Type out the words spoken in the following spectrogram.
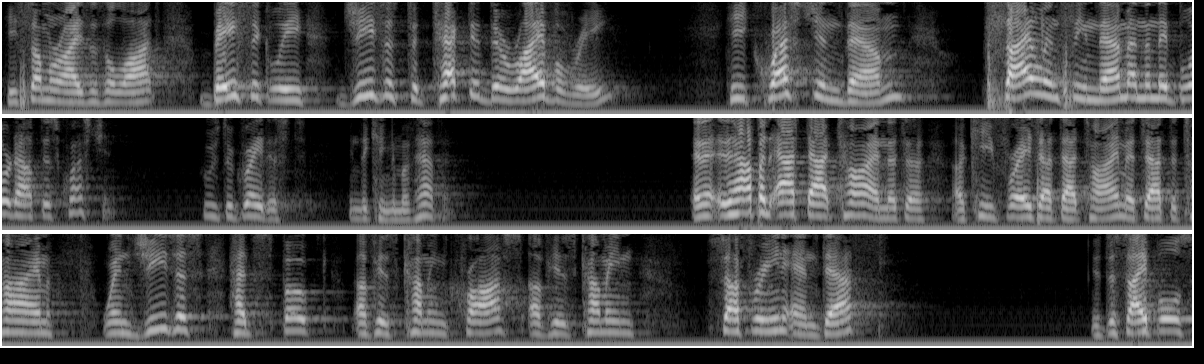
he summarizes a lot. Basically, Jesus detected their rivalry, he questioned them, silencing them, and then they blurt out this question Who's the greatest in the kingdom of heaven? And it, happened at that time. That's a, a key phrase at that time. It's at the time when Jesus had spoke of his coming cross, of his coming suffering and death. His disciples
